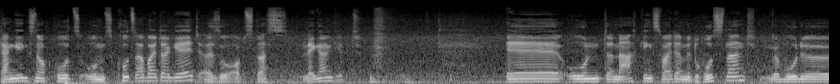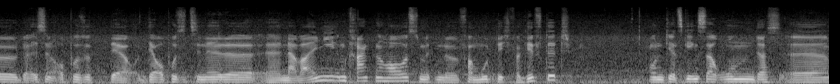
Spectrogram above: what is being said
Dann ging es noch kurz ums Kurzarbeitergeld, also ob es das länger gibt. Äh, und danach ging es weiter mit Russland. Da, wurde, da ist Opposi der, der oppositionelle äh, Nawalny im Krankenhaus, mit eine, vermutlich vergiftet. Und jetzt ging es darum, dass äh,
